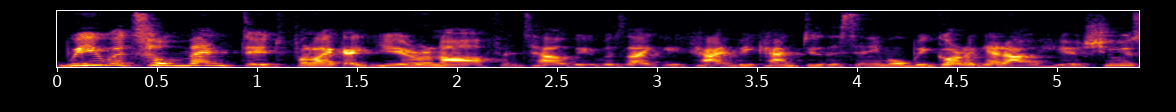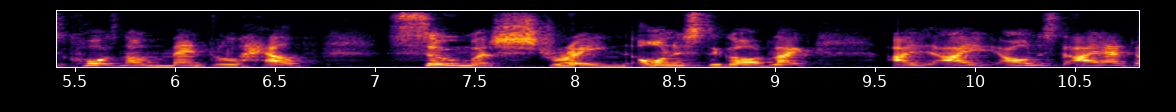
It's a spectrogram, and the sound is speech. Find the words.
we were tormented for like a year and a half until we was like you can't we can't do this anymore. We gotta get out here. She was causing our mental health so much strain. Honest to god like I, I honest I had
